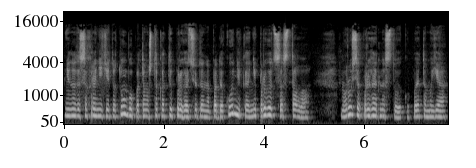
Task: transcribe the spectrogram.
Мне надо сохранить эту тумбу, потому что коты прыгают сюда на подоконник, и они прыгают со стола. Маруся прыгает на стойку, поэтому я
